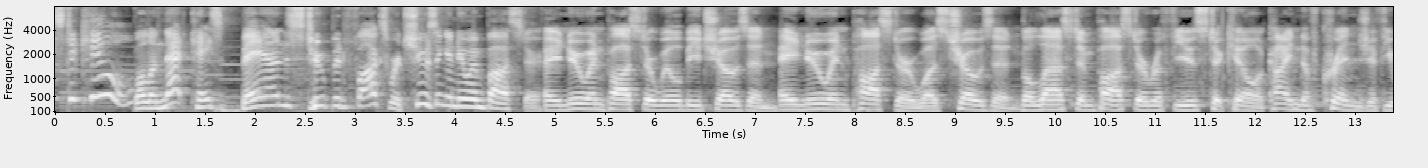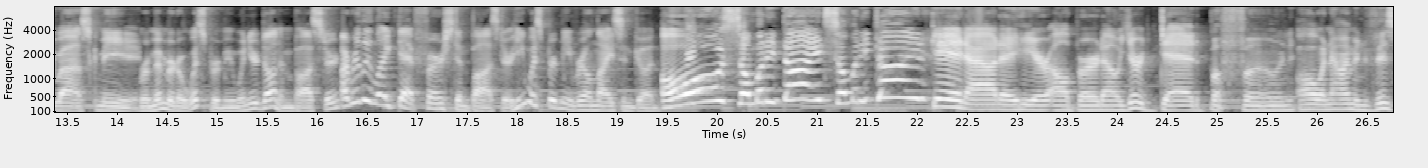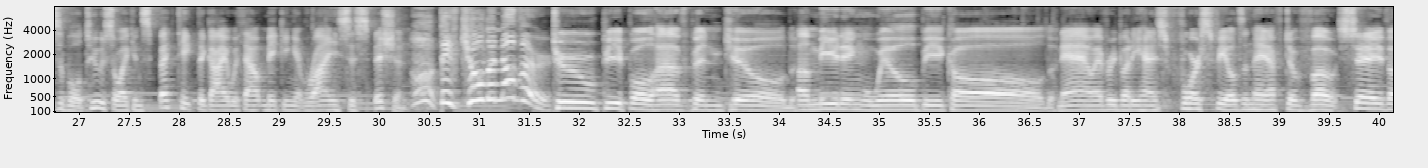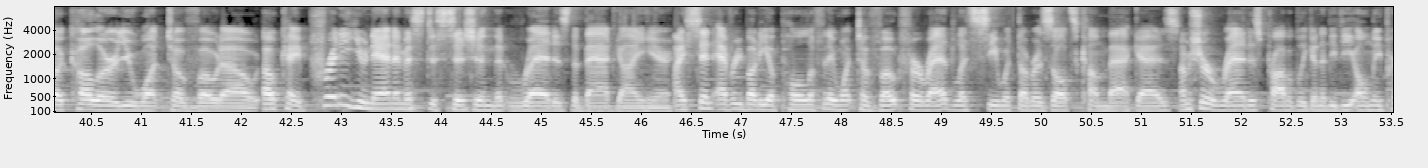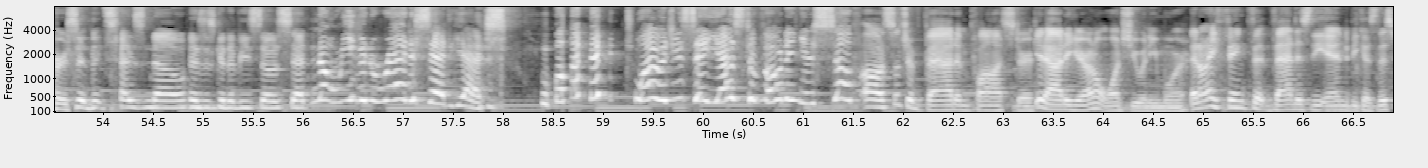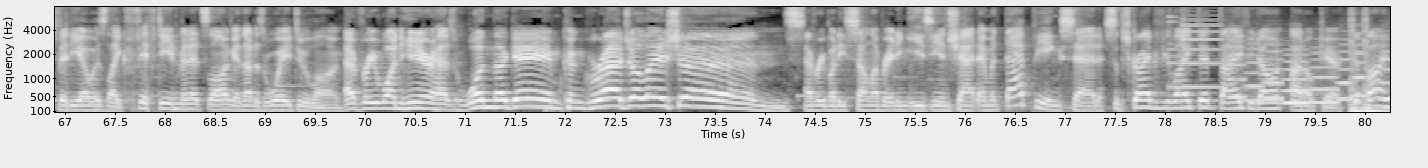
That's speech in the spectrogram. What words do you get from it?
not nice to kill. Well, in that case, banned stupid fox. We're choosing a new imposter. A new imposter will be chosen. A new imposter was chosen. The last imposter refused to kill. Kind of cringe if you ask me. Remember to whisper me when you're done, imposter. I really like that first imposter. He whispered me real nice and good. Oh, somebody died. Somebody died. Get out of here, Alberto. You're dead, buffoon. Oh, and now I'm invisible too, so I can spectate the guy without making it rise suspicion. They've killed another! Two people have been killed. A meeting will be called. Now everybody has force fields and they have to vote. Say the color you want to vote out. Okay, pretty unanimous decision that red is the bad guy here. I sent everybody a poll if they want to vote for red. Let's see what the results come back as. I'm sure red is probably gonna be the only person that says no. This is gonna be so sad. No, even red said yes. What? Why would you say yes to voting yourself? Oh, such a bad imposter. Get out of here. I don't want you anymore. And I think that that is the end because this video is like 15 minutes long and that is way too long. Everyone here has won the game. Congratulations. Everybody's celebrating easy in chat. And with that being said, subscribe if you liked it, die if you don't. I don't care. Goodbye.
